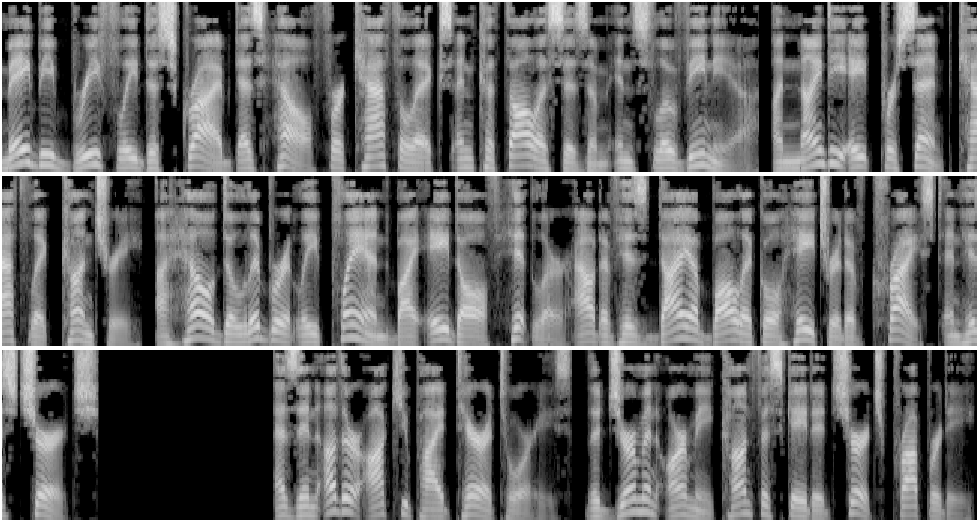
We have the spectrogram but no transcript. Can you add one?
may be briefly described as hell for Catholics and Catholicism in Slovenia, a 98% Catholic country, a hell deliberately planned by Adolf Hitler out of his diabolical hatred of Christ and his Church. As in other occupied territories, the German army confiscated church property,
